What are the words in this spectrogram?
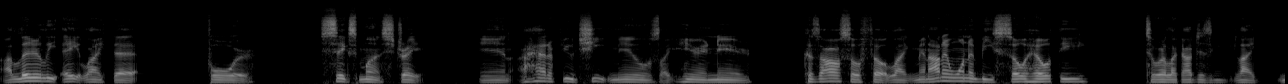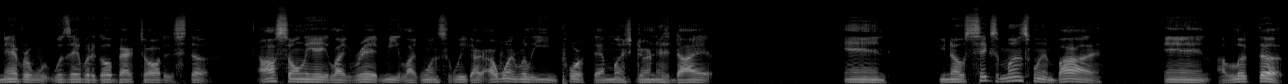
I literally ate like that for six months straight. And I had a few cheap meals like here and there. Cause I also felt like, man, I didn't want to be so healthy to where like I just like never w- was able to go back to all this stuff. I also only ate like red meat like once a week. I, I wasn't really eating pork that much during this diet. And, you know, six months went by and I looked up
